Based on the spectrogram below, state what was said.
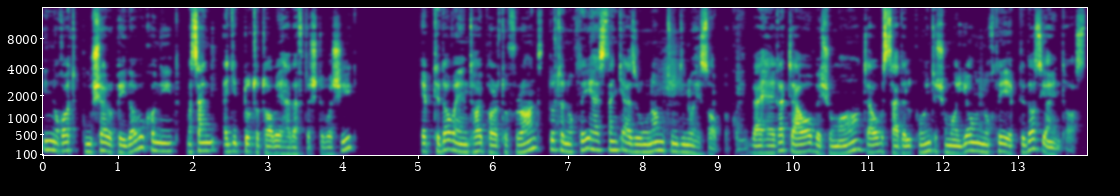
این نقاط گوشه رو پیدا بکنید. مثلا اگه دو تا تابع هدف داشته باشید ابتدا و انتهای Pareto front دو تا نقطه ای هستن که از اونا می‌تونید اینو حساب بکنید. در حقیقت جواب شما جواب saddle point شما یا اون نقطه ابتداست یا انتهاست.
